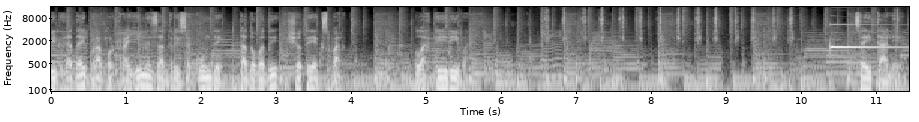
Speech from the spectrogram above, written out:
Відгадай прапор країни за 3 секунди та доведи, що ти експерт. Легкий рівень. Це Італія.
